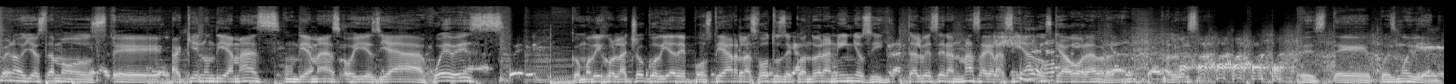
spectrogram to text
Bueno, ya estamos eh, aquí en un día más, un día más. Hoy es ya jueves. Como dijo la Choco, día de postear las fotos de cuando eran niños y tal vez eran más agraciados que ahora, ¿verdad? Tal vez. Este, pues muy bien.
